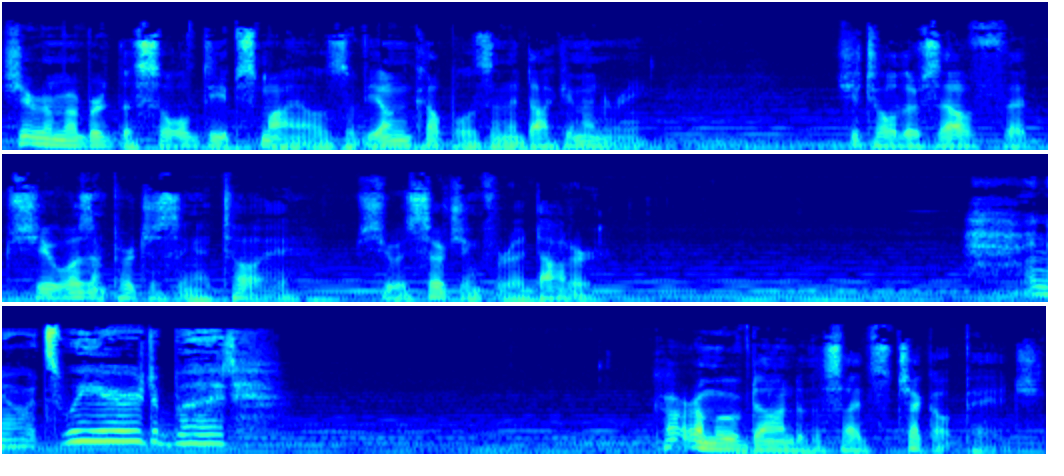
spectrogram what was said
She remembered the soul deep smiles of young couples in the documentary. She told herself that she wasn't purchasing a toy, she was searching for a daughter. I know it's weird, but Kara moved on to the site's checkout page.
